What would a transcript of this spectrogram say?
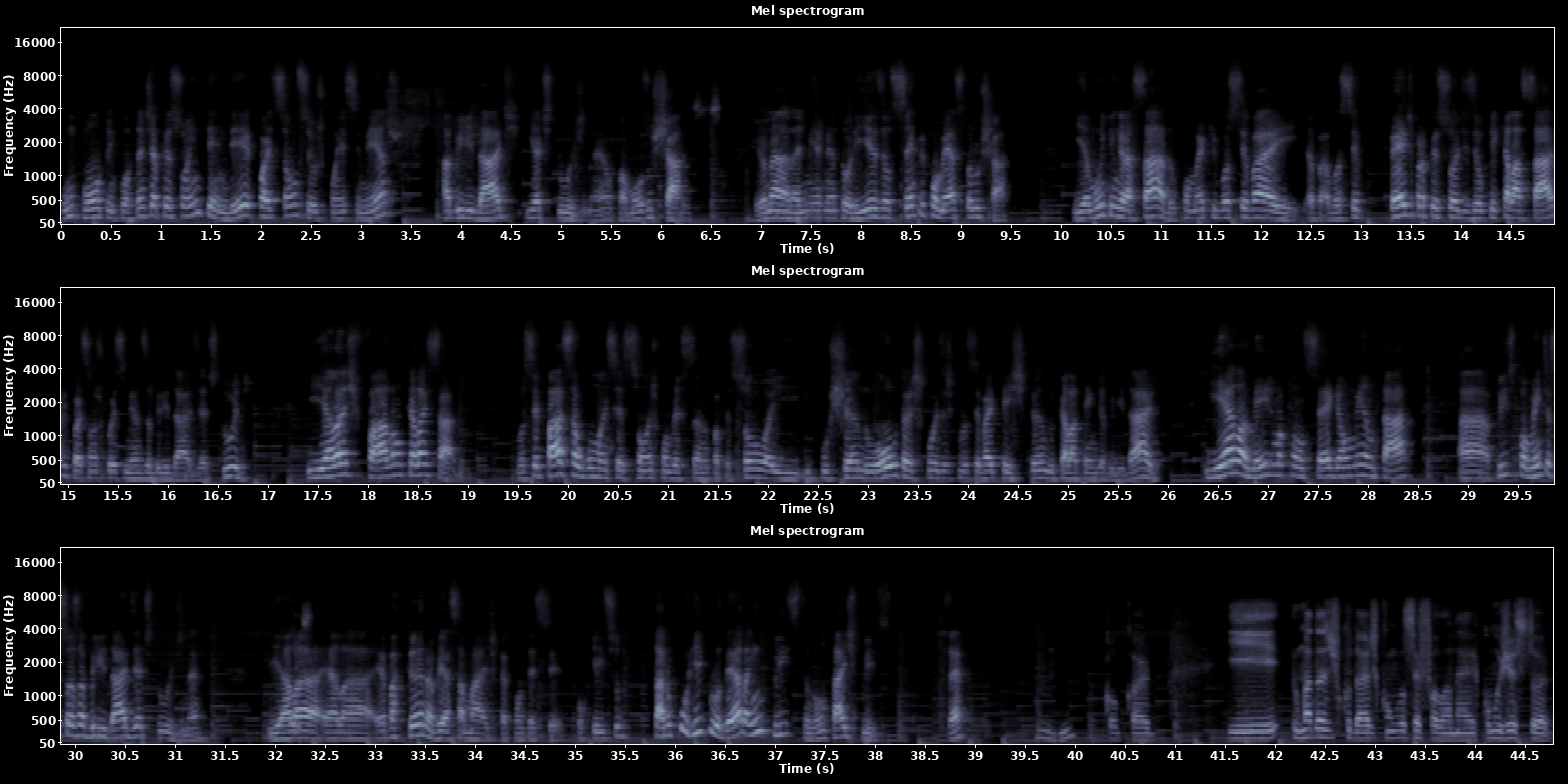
um ponto importante é a pessoa entender quais são os seus conhecimentos, habilidades e atitudes, né? O famoso chá. Eu, na, nas minhas mentorias, eu sempre começo pelo chá. E é muito engraçado como é que você vai... Você pede para a pessoa dizer o que, que ela sabe, quais são os conhecimentos, habilidades e atitudes, e elas falam o que elas sabem. Você passa algumas sessões conversando com a pessoa e, e puxando outras coisas que você vai pescando que ela tem de habilidade, e ela mesma consegue aumentar ah, principalmente as suas habilidades e atitudes, né? E ela, ela é bacana ver essa mágica acontecer, porque isso está no currículo dela implícito, não está explícito, certo? Uhum, concordo. E uma das dificuldades, como você falou, né, como gestor,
